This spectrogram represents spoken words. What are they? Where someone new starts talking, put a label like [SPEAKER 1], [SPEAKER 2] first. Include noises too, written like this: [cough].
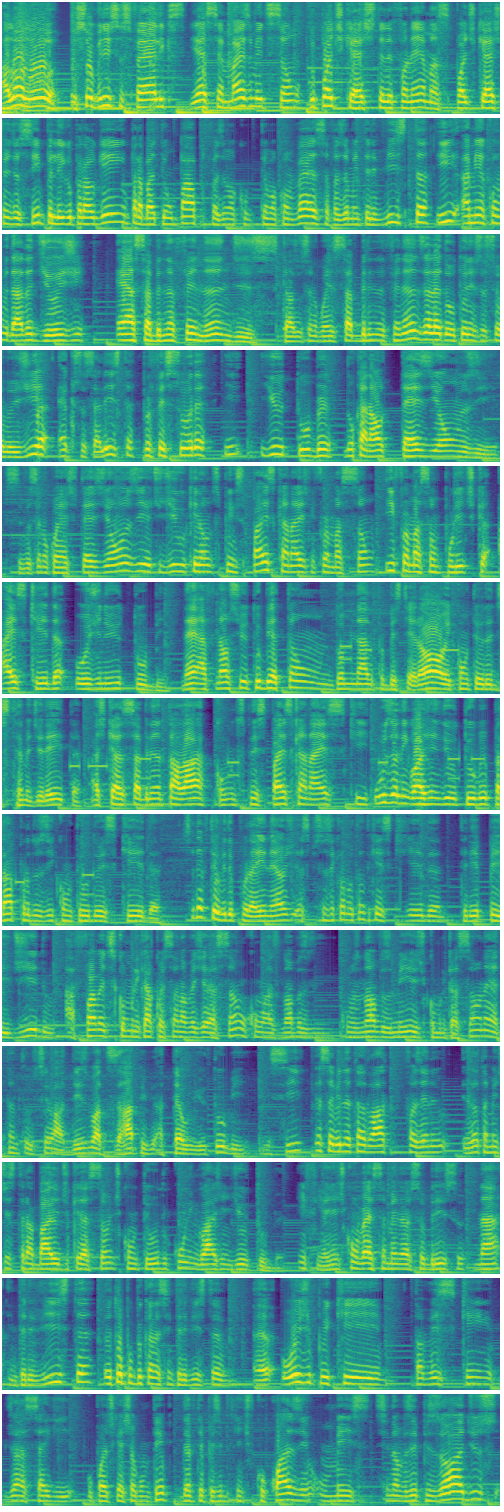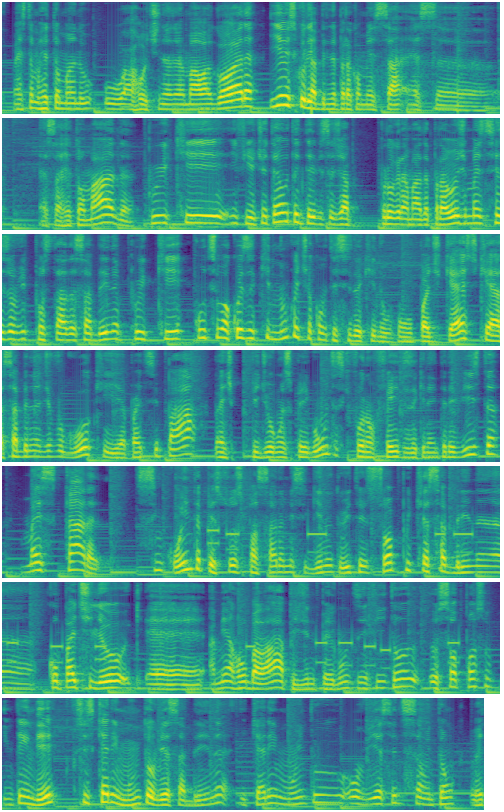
[SPEAKER 1] Alô, alô, eu sou Vinícius Félix e essa é mais uma edição do podcast Telefonemas, podcast onde eu sempre ligo para alguém para bater um papo, fazer uma, ter uma conversa, fazer uma entrevista. E a minha convidada de hoje é a Sabrina Fernandes. Caso você não conheça Sabrina Fernandes, ela é doutora em sociologia, ecossocialista, professora e youtuber no canal Tese 11. Se você não conhece o Tese 11, eu te digo que ele é um dos principais canais de informação e formação política à esquerda hoje no YouTube, né? Afinal, se o YouTube é tão dominado por besterol e conteúdo de extrema direita, acho que a Sabrina tá lá como um dos principais canais que usa a linguagem do YouTube para produzir conteúdo à esquerda. Você deve ter ouvido por aí, né? As pessoas reclamam tanto que a esquerda teria perdido a forma de se comunicar com essa nova geração, com as novas, com os novos meios de comunicação, né? Tanto, sei lá, desde o WhatsApp até o YouTube em si. E a Sabrina tá lá fazendo exatamente esse trabalho de criação de conteúdo com linguagem de youtuber. Enfim, a gente conversa melhor sobre isso na entrevista. Eu tô publicando essa entrevista é, hoje porque Talvez quem já segue o podcast há algum tempo deve ter percebido que a gente ficou quase um mês sem novos episódios, mas estamos retomando o, a rotina normal agora. E eu escolhi a Sabrina para começar essa, essa retomada, porque, enfim, eu tinha até outra entrevista já programada para hoje, mas resolvi postar da Sabrina porque aconteceu uma coisa que nunca tinha acontecido aqui no, podcast, que a Sabrina divulgou que ia participar, a gente pediu algumas perguntas que foram feitas aqui na entrevista, mas cara, 50 pessoas passaram a me seguir no Twitter só porque a Sabrina compartilhou é, a minha arroba lá, pedindo perguntas, enfim. Então eu só posso entender que vocês querem muito ouvir a Sabrina e querem muito ouvir essa edição. Então eu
